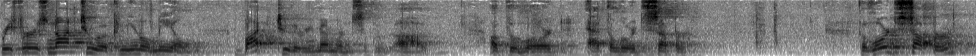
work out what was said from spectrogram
refers not to a communal meal, but to the remembrance of, uh, of the Lord at the Lord's Supper. The Lord's Supper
